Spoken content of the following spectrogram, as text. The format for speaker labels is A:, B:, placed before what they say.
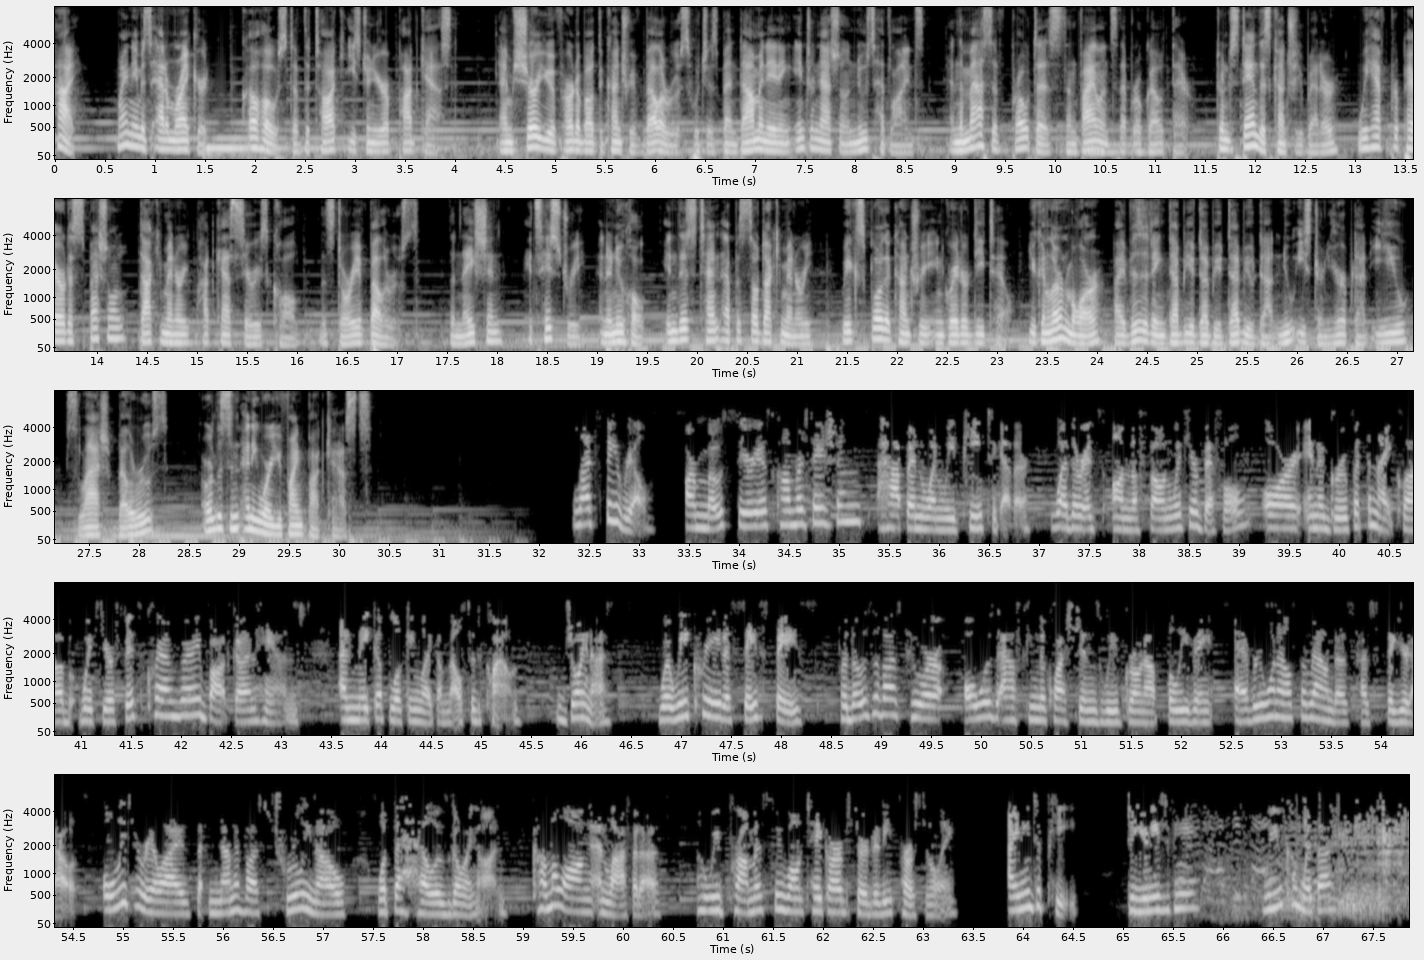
A: Hi, my name is Adam Reichardt, co host of the Talk Eastern Europe podcast. I'm sure you have heard about the country of Belarus, which has been dominating international news headlines, and the massive protests and violence that broke out there. To understand this country better, we have prepared a special documentary podcast series called The Story of Belarus The Nation, Its History, and a New Hope. In this 10 episode documentary, we explore the country in greater detail. You can learn more by visiting www.neweasterneurope.eu slash Belarus or listen anywhere you find podcasts.
B: Let's be real. Our most serious conversations happen when we pee together, whether it's on the phone with your biffle or in a group at the nightclub with your fifth cranberry vodka in hand and makeup looking like a melted clown. Join us, where we create a safe space for those of us who are always asking the questions we've grown up believing everyone else around us has figured out, only to realize that none of us truly know what the hell is going on. Come along and laugh at us. We promise we won't take our absurdity personally. I need to pee. Do you need to pee? Will you come with us?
